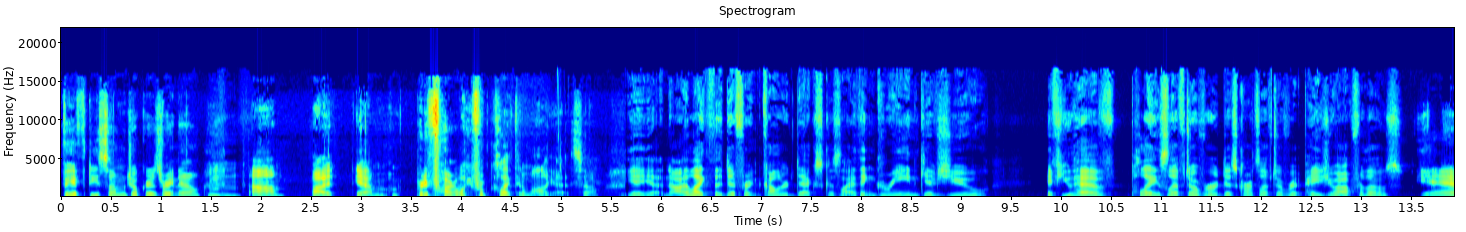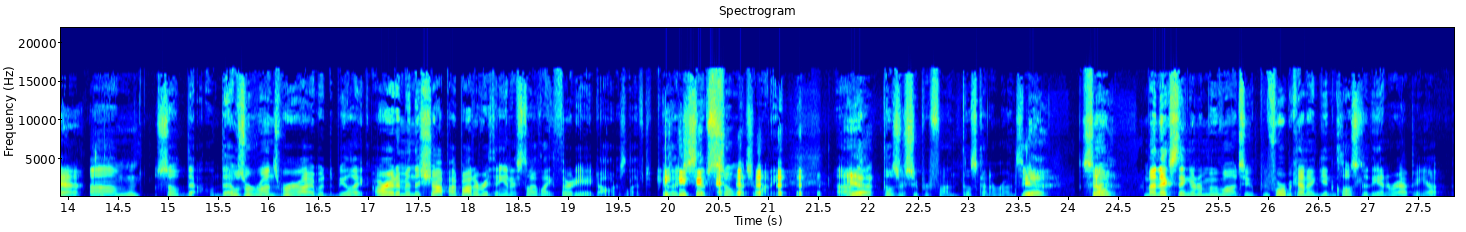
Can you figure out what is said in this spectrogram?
fifty some jokers right now. Mm-hmm. Um, but yeah, I'm, I'm, pretty far away from collecting them all yet. So yeah, yeah. No, I like the different colored decks because I think green gives you, if you have plays left over or discards left over, it pays you out for those. Yeah. Um. Mm-hmm. So that, those were runs where I would be like, all right, I'm in the shop. I bought everything, and I still have like thirty eight dollars left because I just have so much money. Uh, yeah. Those are super fun. Those kind of runs. Yeah. So yeah. my next thing I'm going to move on to before we're kind of getting closer to the end and wrapping up.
